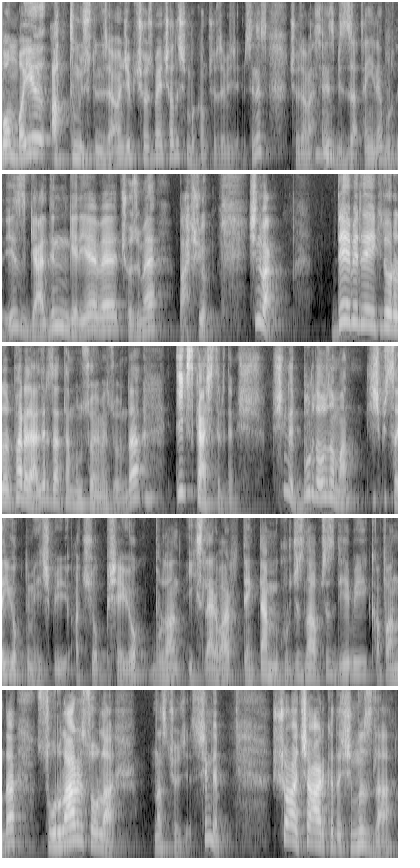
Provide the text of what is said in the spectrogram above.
Bombayı attım üstünüze. Önce bir çözmeye çalışın bakalım çözebilecek misiniz? Çözemezseniz biz zaten yine buradayız. Geldin geriye ve çözüme başlıyor. Şimdi bak D1 D2 doğruları paraleldir. Zaten bunu söylemek zorunda. X kaçtır demiş. Şimdi burada o zaman hiçbir sayı yok değil mi? Hiçbir açı yok, bir şey yok. Buradan x'ler var. Denklem mi kuracağız, ne yapacağız diye bir kafanda sorular sorular. Nasıl çözeceğiz? Şimdi şu açı arkadaşımızla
